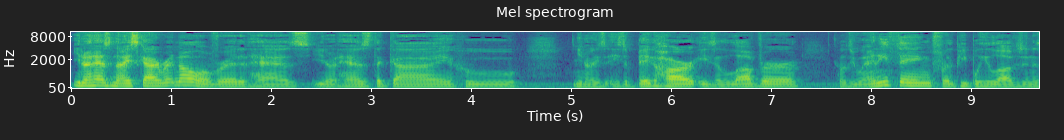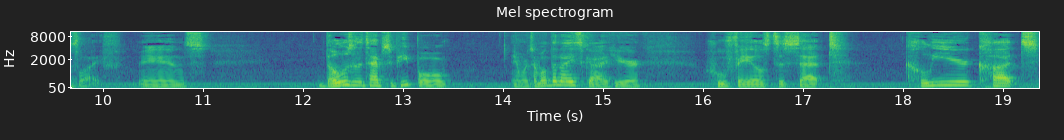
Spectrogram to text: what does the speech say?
you know, it has nice guy written all over it. It has, you know, it has the guy who, you know, he's he's a big heart. He's a lover. He'll do anything for the people he loves in his life, and those are the types of people. And we're talking about the nice guy here, who fails to set clear cut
